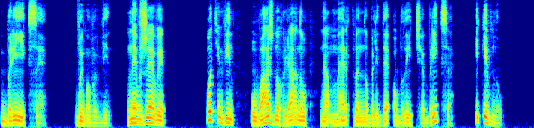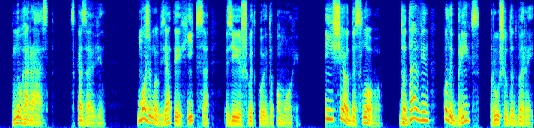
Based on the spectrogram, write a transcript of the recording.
Бріксе, вимовив він. Невже ви? Потім він уважно глянув на мертвенно бліде обличчя Брікса і кивнув. Ну, гаразд, сказав він. Можемо взяти Хікса зі швидкої допомоги. І ще одне слово, додав він, коли Брікс рушив до дверей.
